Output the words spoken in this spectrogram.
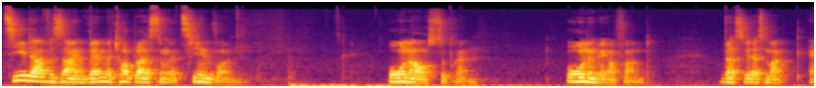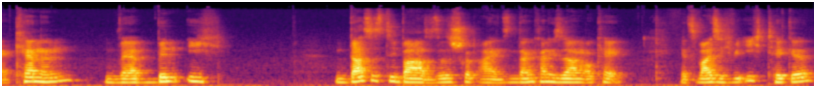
Ziel darf es sein, wenn wir Topleistung erzielen wollen, ohne auszubrennen, ohne Mehraufwand, dass wir erstmal erkennen, wer bin ich. Das ist die Basis, das ist Schritt 1. Und dann kann ich sagen, okay, jetzt weiß ich, wie ich ticke,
